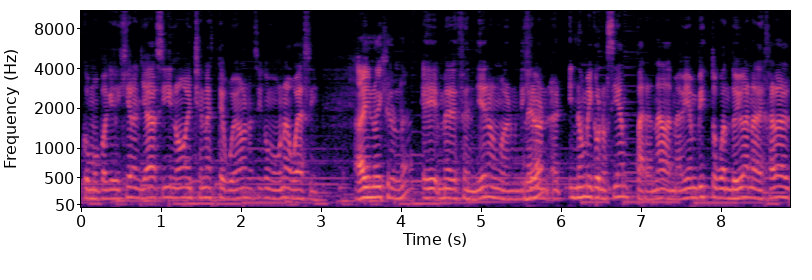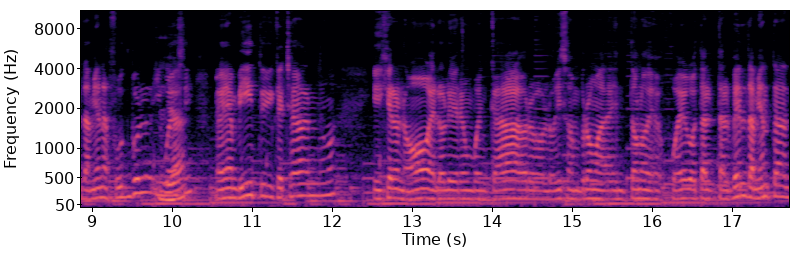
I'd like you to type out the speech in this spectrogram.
como para que dijeran ya, sí, no, echen a este weón, así como una weá así. Ay, no dijeron nada. Eh, me defendieron, weón. Me dijeron, eh, y no me conocían para nada. Me habían visto cuando iban a dejar al Damián a fútbol y weón Ya. así. Me habían visto y cachaban nomás. Y dijeron, no, el Oliver es un buen cabro, lo hizo en broma, en tono de juego, tal, tal vez el Damián ta-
